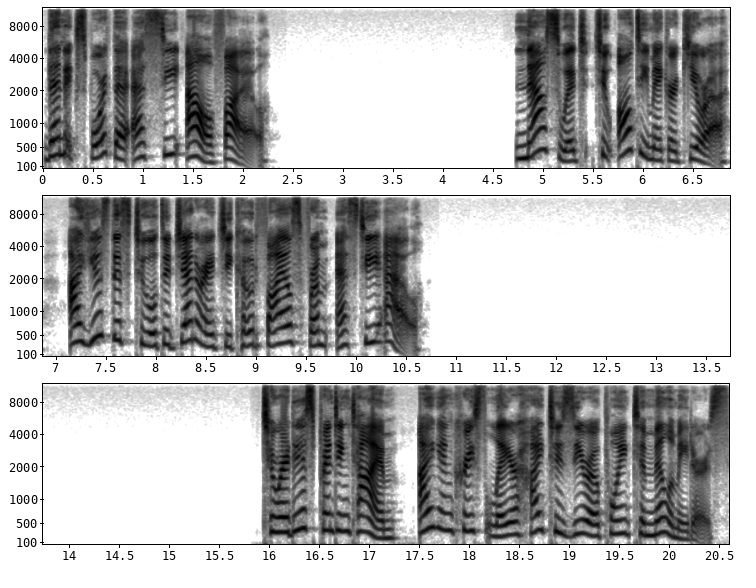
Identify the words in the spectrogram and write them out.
Then export the STL file. Now switch to Ultimaker Cura. I use this tool to generate G-code files from STL. To reduce printing time, I increased layer height to 0.2 millimeters.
